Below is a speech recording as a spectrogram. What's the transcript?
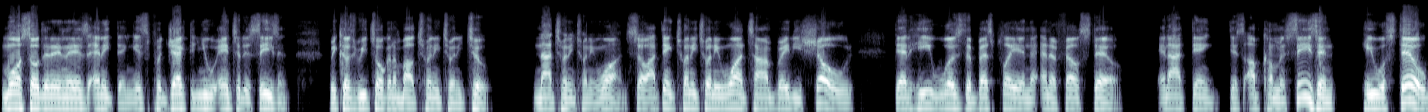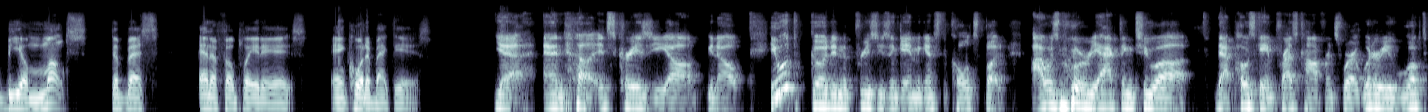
more so than it is anything. It's projecting you into the season because we're talking about 2022 not 2021. So I think 2021, Tom Brady showed that he was the best player in the NFL still. And I think this upcoming season, he will still be amongst the best NFL player there is and quarterback there is. Yeah, and uh, it's crazy. Uh, you know, he looked good in the preseason game against the Colts, but I was more reacting to uh, that post game press conference where it literally looked.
